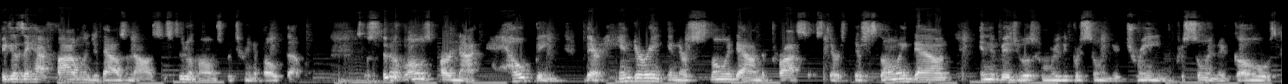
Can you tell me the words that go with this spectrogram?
because they have five hundred thousand dollars in student loans between the both of them. So student loans are not helping; they're hindering and they're slowing down the process. They're, they're slowing down individuals from really pursuing their dreams, pursuing their goals,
